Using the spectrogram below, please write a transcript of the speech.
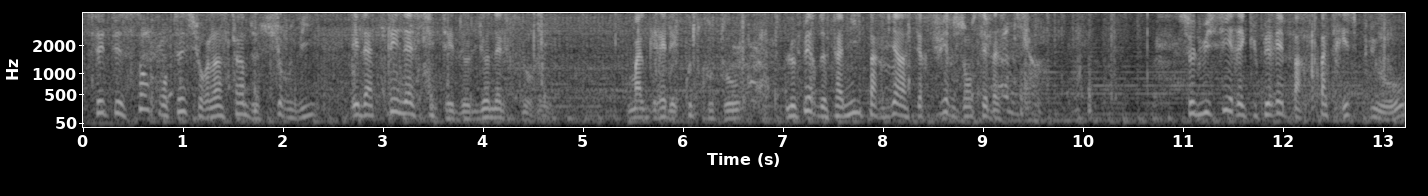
C'était sans compter sur l'instinct de survie et la ténacité de Lionel Fleury. Malgré les coups de couteau, le père de famille parvient à faire fuir Jean-Sébastien. Celui-ci est récupéré par Patrice plus haut,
